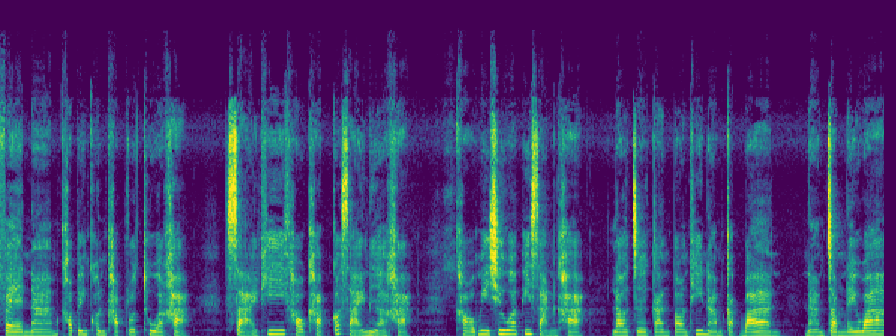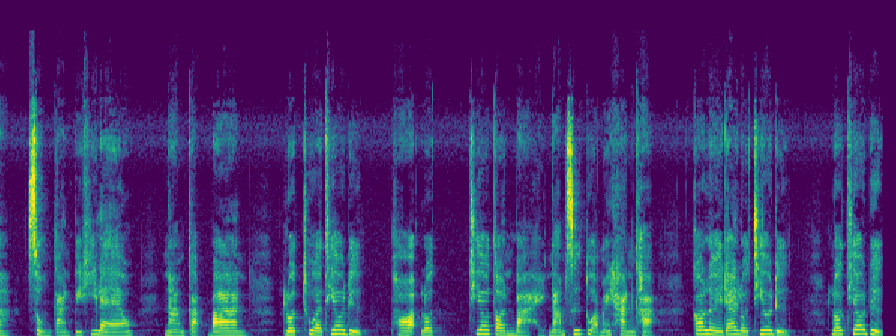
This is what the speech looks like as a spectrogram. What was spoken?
แฟนน้ำเขาเป็นคนขับรถทัวร์ค่ะ สายที่เขาขับก็สายเหนือค่ะ เขามีชื่อว่าพี่สันค่ะ เราเจอกันตอนที่น้ำกลับบ้าน น้ำจำได้ว่าส่งการปีที่แล้ว น้ำกลับบ้าน รถทัวร์เที่ยวดึก เพราะรถเที่ยวตอนบ่าย น้ำซื้อตั๋วไม่ทันค่ะ ก็เลยได้รถเที่ยวดึก รถเที่ยวดึก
